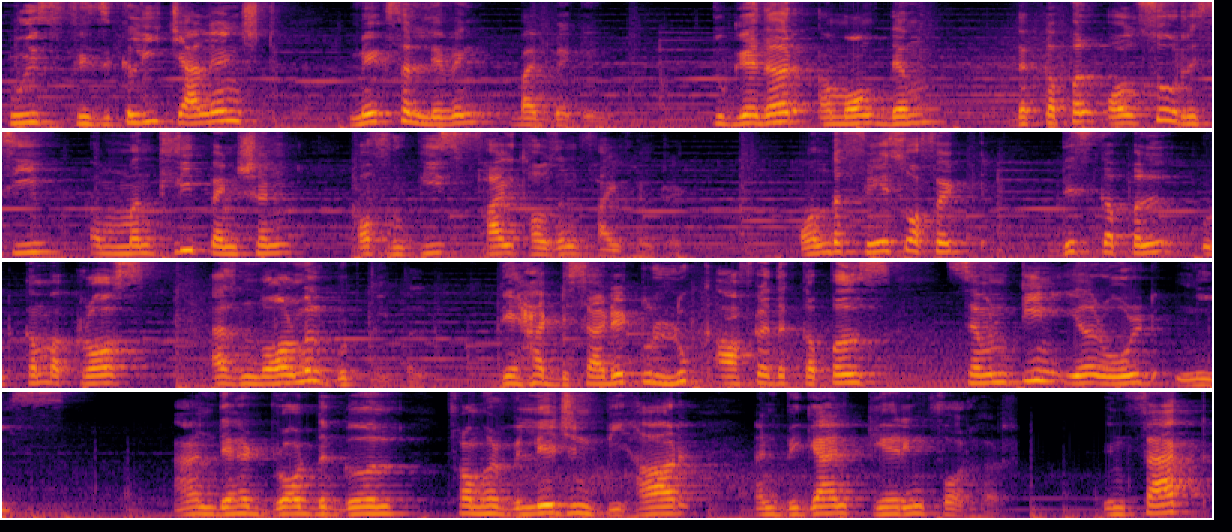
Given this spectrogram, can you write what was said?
who is physically challenged, makes a living by begging. Together among them, the couple also received a monthly pension of rupees 5500. On the face of it, this couple would come across as normal good people. They had decided to look after the couple's 17 year old niece and they had brought the girl from her village in Bihar and began caring for her. In fact,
